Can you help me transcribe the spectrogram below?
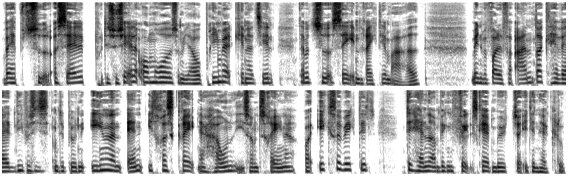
Hvad betyder det? Og særligt på det sociale område, som jeg jo primært kender til, der betyder sagen rigtig meget. Men hvorfor det for andre kan være lige præcis, om det bliver den ene eller den anden idrætsgren, jeg havnet i som træner, var ikke så vigtigt. Det handler om, hvilken fællesskab mødte jeg i den her klub.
